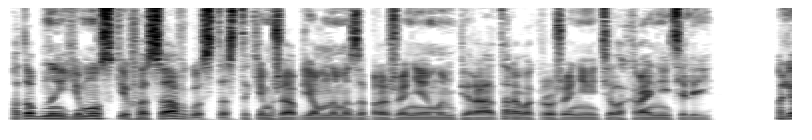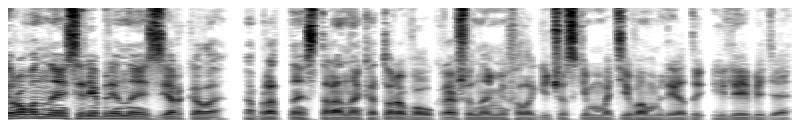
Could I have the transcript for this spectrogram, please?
Подобный ему скифос Августа с таким же объемным изображением императора в окружении телохранителей — Полированное серебряное зеркало, обратная сторона которого украшена мифологическим мотивом леды и лебедя.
